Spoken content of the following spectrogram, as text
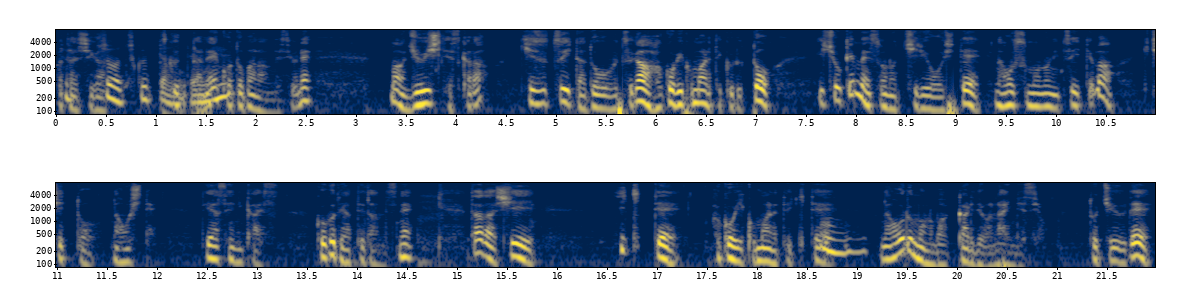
私が作ったね言葉なんですよね。まあ獣医師ですから傷ついた動物が運び込まれてくると一生懸命その治療をして治すものについてはきちっと治してで野生に返すこういうことやってたんですね。ただし生きて運び込まれてきて、うん治るものばっかりではないんですよ。途中で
